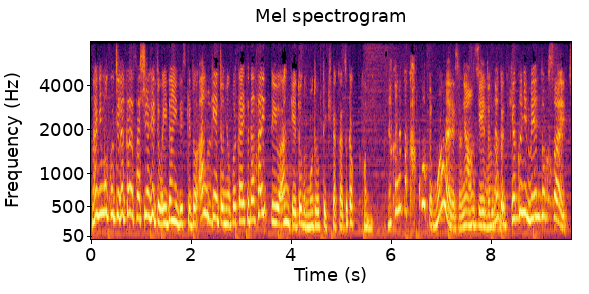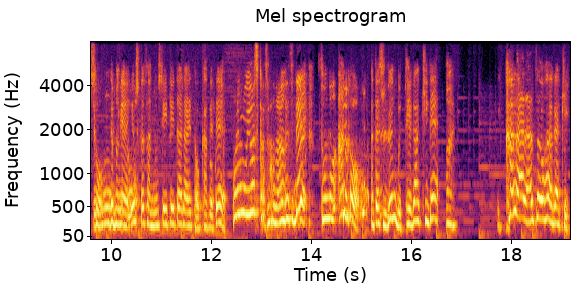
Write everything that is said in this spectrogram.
何もこちらから差し上げてはいないんですけど、アンケートにお答えくださいっていうアンケートが戻ってきた数がこんななかなか書こうって思わないですよねアンケートになんんか逆に面倒くさいって思そううでもね吉川さんに教えていただいたおかげでこれも吉川さんなんですね。その後 私全部手書きで、はい必ずおはがき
